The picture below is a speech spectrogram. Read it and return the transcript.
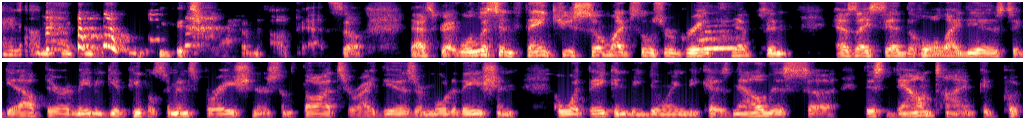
I know. about that. So that's great. Well, listen, thank you so much. Those were great tips. And as I said, the whole idea is to get out there and maybe give people some inspiration or some thoughts or ideas or motivation of what they can be doing because now this uh, this downtime could put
